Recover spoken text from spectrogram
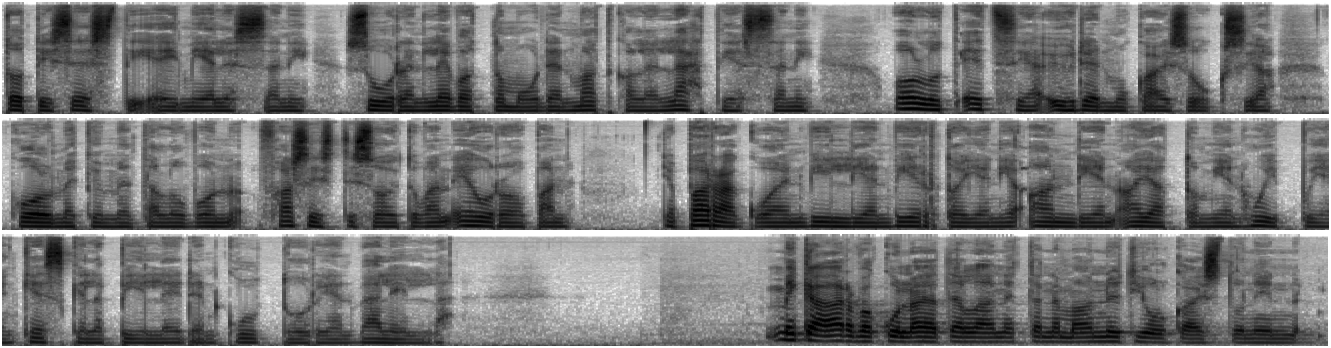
Totisesti ei mielessäni suuren levottomuuden matkalle lähtiessäni ollut etsiä yhdenmukaisuuksia 30-luvun fasistisoituvan Euroopan ja Paraguain villien virtojen ja Andien ajattomien huippujen keskellä piilleiden kulttuurien välillä. Mikä arvo, kun ajatellaan, että nämä on nyt julkaistu, niin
